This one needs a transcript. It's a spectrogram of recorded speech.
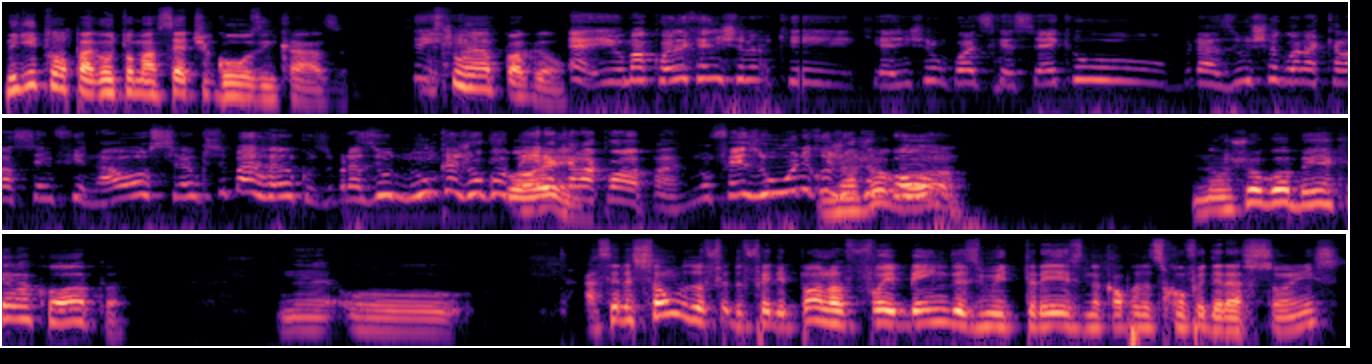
Ninguém tem um apagão e tomar 7 gols em casa. Sim. Isso não é apagão. É, e uma coisa que a, gente, que, que a gente não pode esquecer é que o Brasil chegou naquela semifinal aos trancos e barrancos. O Brasil nunca jogou foi. bem naquela Copa. Não fez um único não jogo jogou. bom. Não jogou bem aquela Copa. Né? O, a seleção do, do Felipão foi bem em 2013 na Copa das Confederações,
